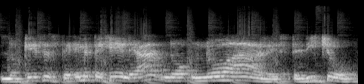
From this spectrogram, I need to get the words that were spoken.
lo que es este MPGLA no, no ha este, dicho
